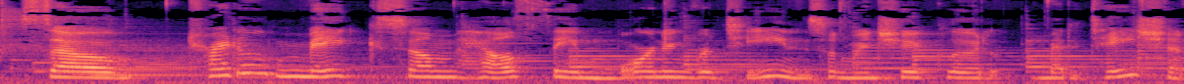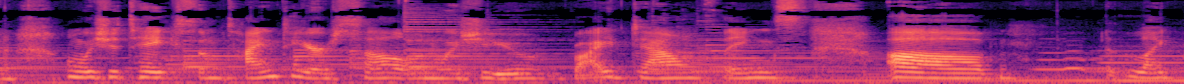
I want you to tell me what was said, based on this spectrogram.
So try to make some healthy morning routines in which you include meditation, in which you take some time to yourself, in which you write down things um, like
